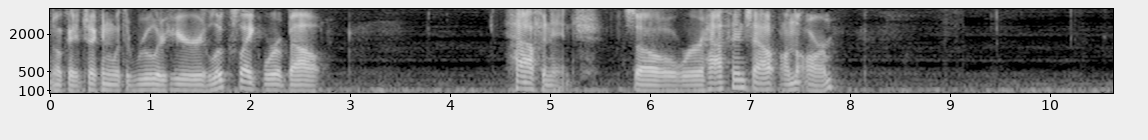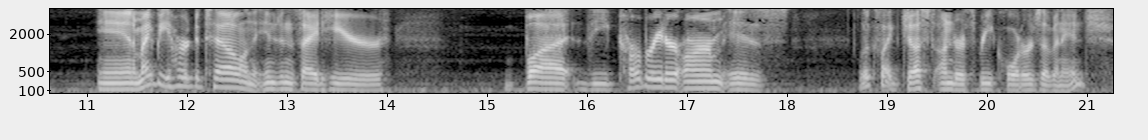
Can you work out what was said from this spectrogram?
Okay, checking with the ruler here, it looks like we're about half an inch. So we're half inch out on the arm. And it might be hard to tell on the engine side here, but the carburetor arm is, looks like just under three quarters of an inch.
